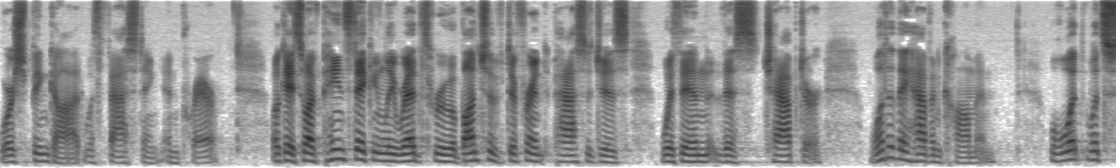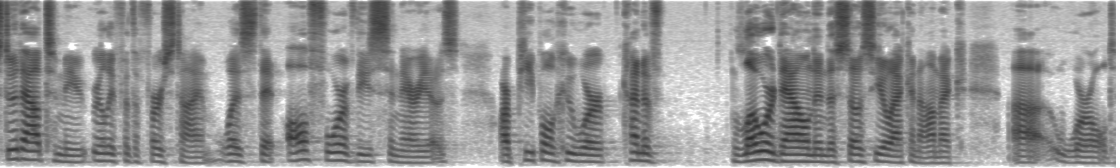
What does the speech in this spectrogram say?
worshiping God with fasting and prayer. Okay, so I've painstakingly read through a bunch of different passages within this chapter. What do they have in common? Well, what, what stood out to me really for the first time was that all four of these scenarios are people who were kind of lower down in the socioeconomic uh, world,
